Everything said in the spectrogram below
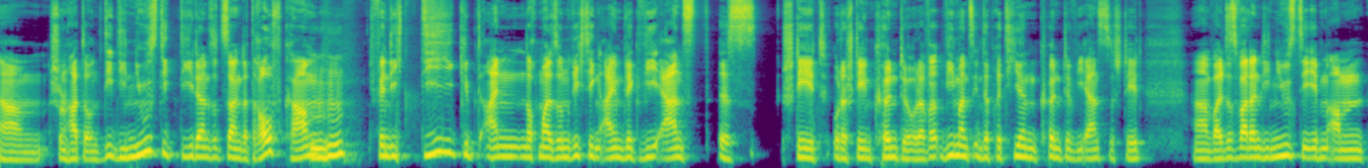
ähm, schon hatte. Und die, die News, die, die dann sozusagen da drauf kam, mhm. finde ich, die gibt einen noch mal so einen richtigen Einblick, wie ernst es steht oder stehen könnte oder wie man es interpretieren könnte, wie ernst es steht. Äh, weil das war dann die News, die eben am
